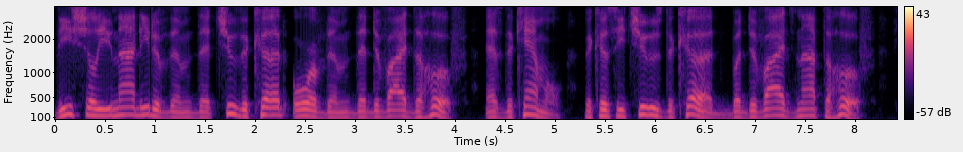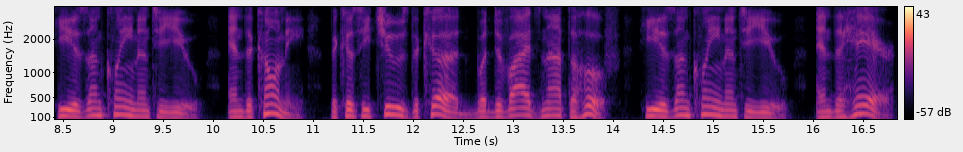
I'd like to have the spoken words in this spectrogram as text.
these shall you not eat of them that chew the cud, or of them that divide the hoof, as the camel, because he chews the cud, but divides not the hoof, he is unclean unto you, and the coney, because he chews the cud, but divides not the hoof, he is unclean unto you, and the hare,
